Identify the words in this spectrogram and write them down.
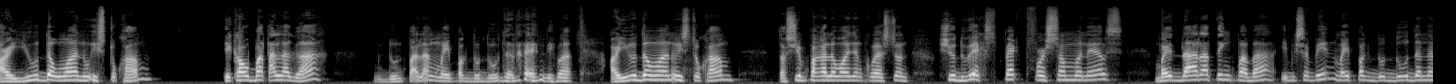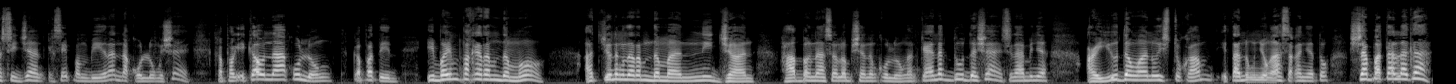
are you the one who is to come? Ikaw ba talaga? Doon pa lang may pagdududa na, di ba? Are you the one who is to come? Tapos yung pangalawa niyang question, should we expect for someone else? May darating pa ba? Ibig sabihin, may pagdududa na si John kasi pambira, nakulong siya eh. Kapag ikaw nakulong, kapatid, iba yung pakiramdam mo. At yun ang naramdaman ni John habang nasa loob siya ng kulungan. Kaya nagduda siya. Sinabi niya, Are you the one who is to come? Itanong niyo nga sa kanya to, siya ba talaga?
